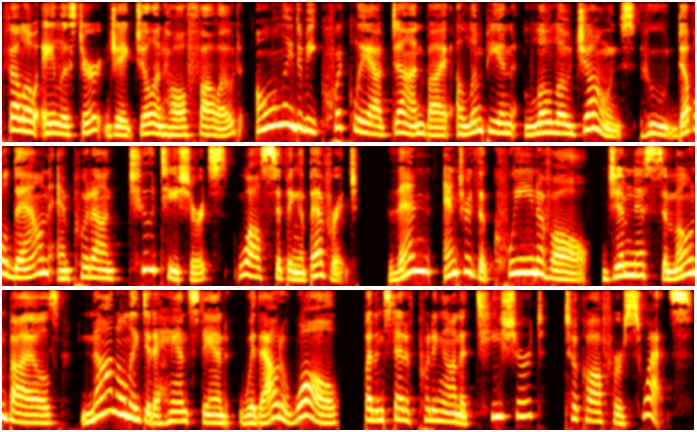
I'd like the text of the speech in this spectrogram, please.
Fellow A-lister Jake Gyllenhaal followed, only to be quickly outdone by Olympian Lolo Jones, who doubled down and put on two t-shirts while sipping a beverage. Then entered the queen of all, gymnast Simone Biles. Not only did a handstand without a wall, but instead of putting on a t-shirt, took off her sweats.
